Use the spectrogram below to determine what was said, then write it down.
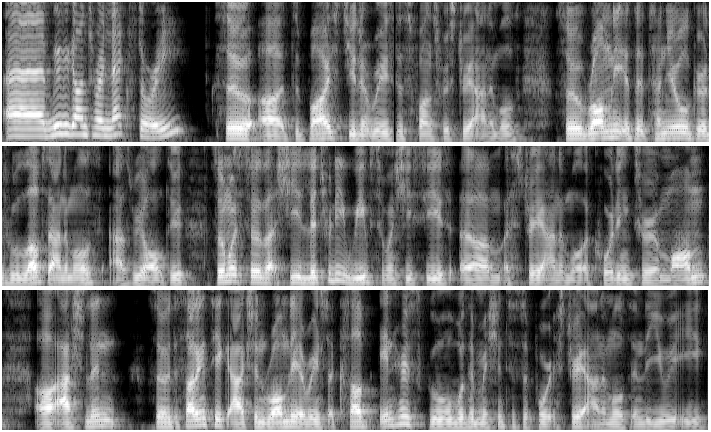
Uh, moving on to our next story. So, uh, Dubai student raises funds for stray animals. So Romney is a 10-year-old girl who loves animals, as we all do, so much so that she literally weeps when she sees um, a stray animal, according to her mom, uh, Ashlyn. So deciding to take action, Romney arranged a club in her school with a mission to support stray animals in the UAE.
